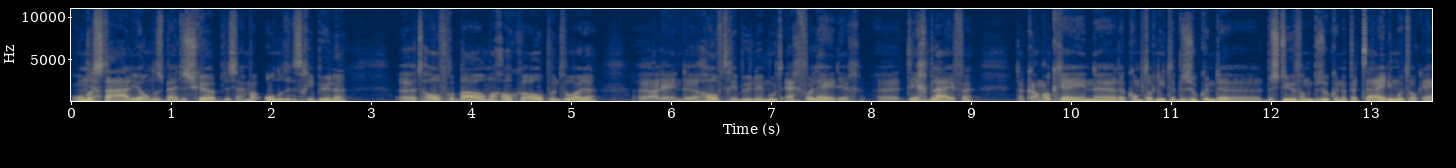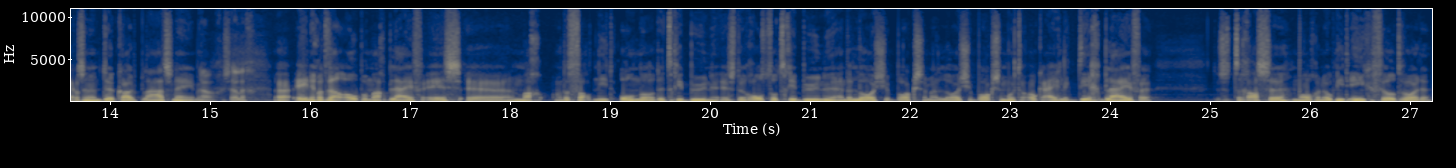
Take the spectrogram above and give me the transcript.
onder het stadion, dus bij de schub, dus zeg maar onder de tribune. Eh, het hoofdgebouw mag ook geopend worden. Eh, alleen de hoofdtribune moet echt volledig eh, dicht blijven. Daar kan ook geen, daar komt ook niet de bezoekende, het bestuur van de bezoekende partij. Die moet ook ergens in een dugout plaatsnemen. Nou, gezellig. Eh enige wat wel open mag blijven is, mag, want het valt niet onder de tribune, is de rolstoeltribune en de logeboxen. Maar de logeboxen moeten ook eigenlijk dicht blijven. Dus de terrassen mogen ook niet ingevuld worden.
